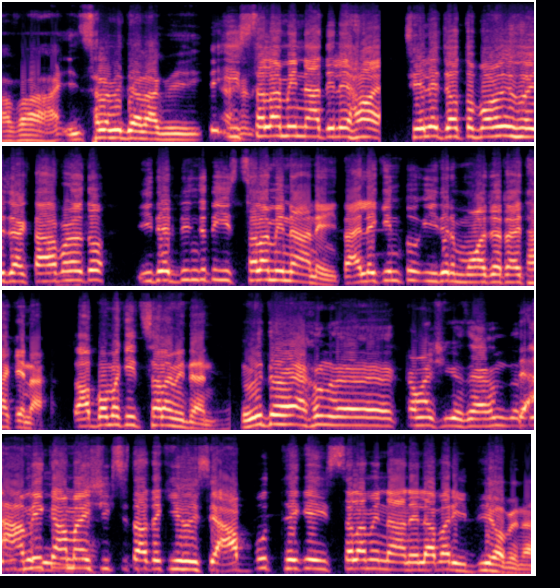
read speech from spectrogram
বাবা ইসলামী দেওয়া লাগবে। তো ঈদ সালামি না দিলে হয়। ছেলে যত বড়ই হয়ে যাক তারপরে তো ঈদের দিন যদি ইসলামী না নেই তাহলে কিন্তু ঈদের মজাটাই থাকে না। তো আব্বু আমাকে ঈদ সালামি দেন। তুমি তো এখন কামাই শিখেছো এখন আমি কামাই শিখছি তাতে কি হয়েছে? আব্বুর থেকে ঈদ সালামি না নিলে আমার ঈদই হবে না।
